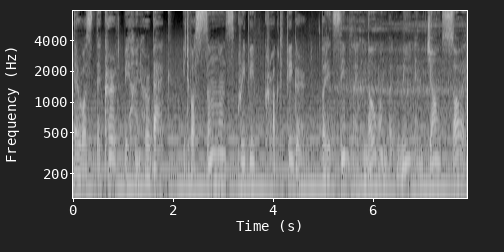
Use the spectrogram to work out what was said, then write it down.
There was the curve behind her back. It was someone's creepy crooked figure, but it seemed like no one but me and John saw it.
